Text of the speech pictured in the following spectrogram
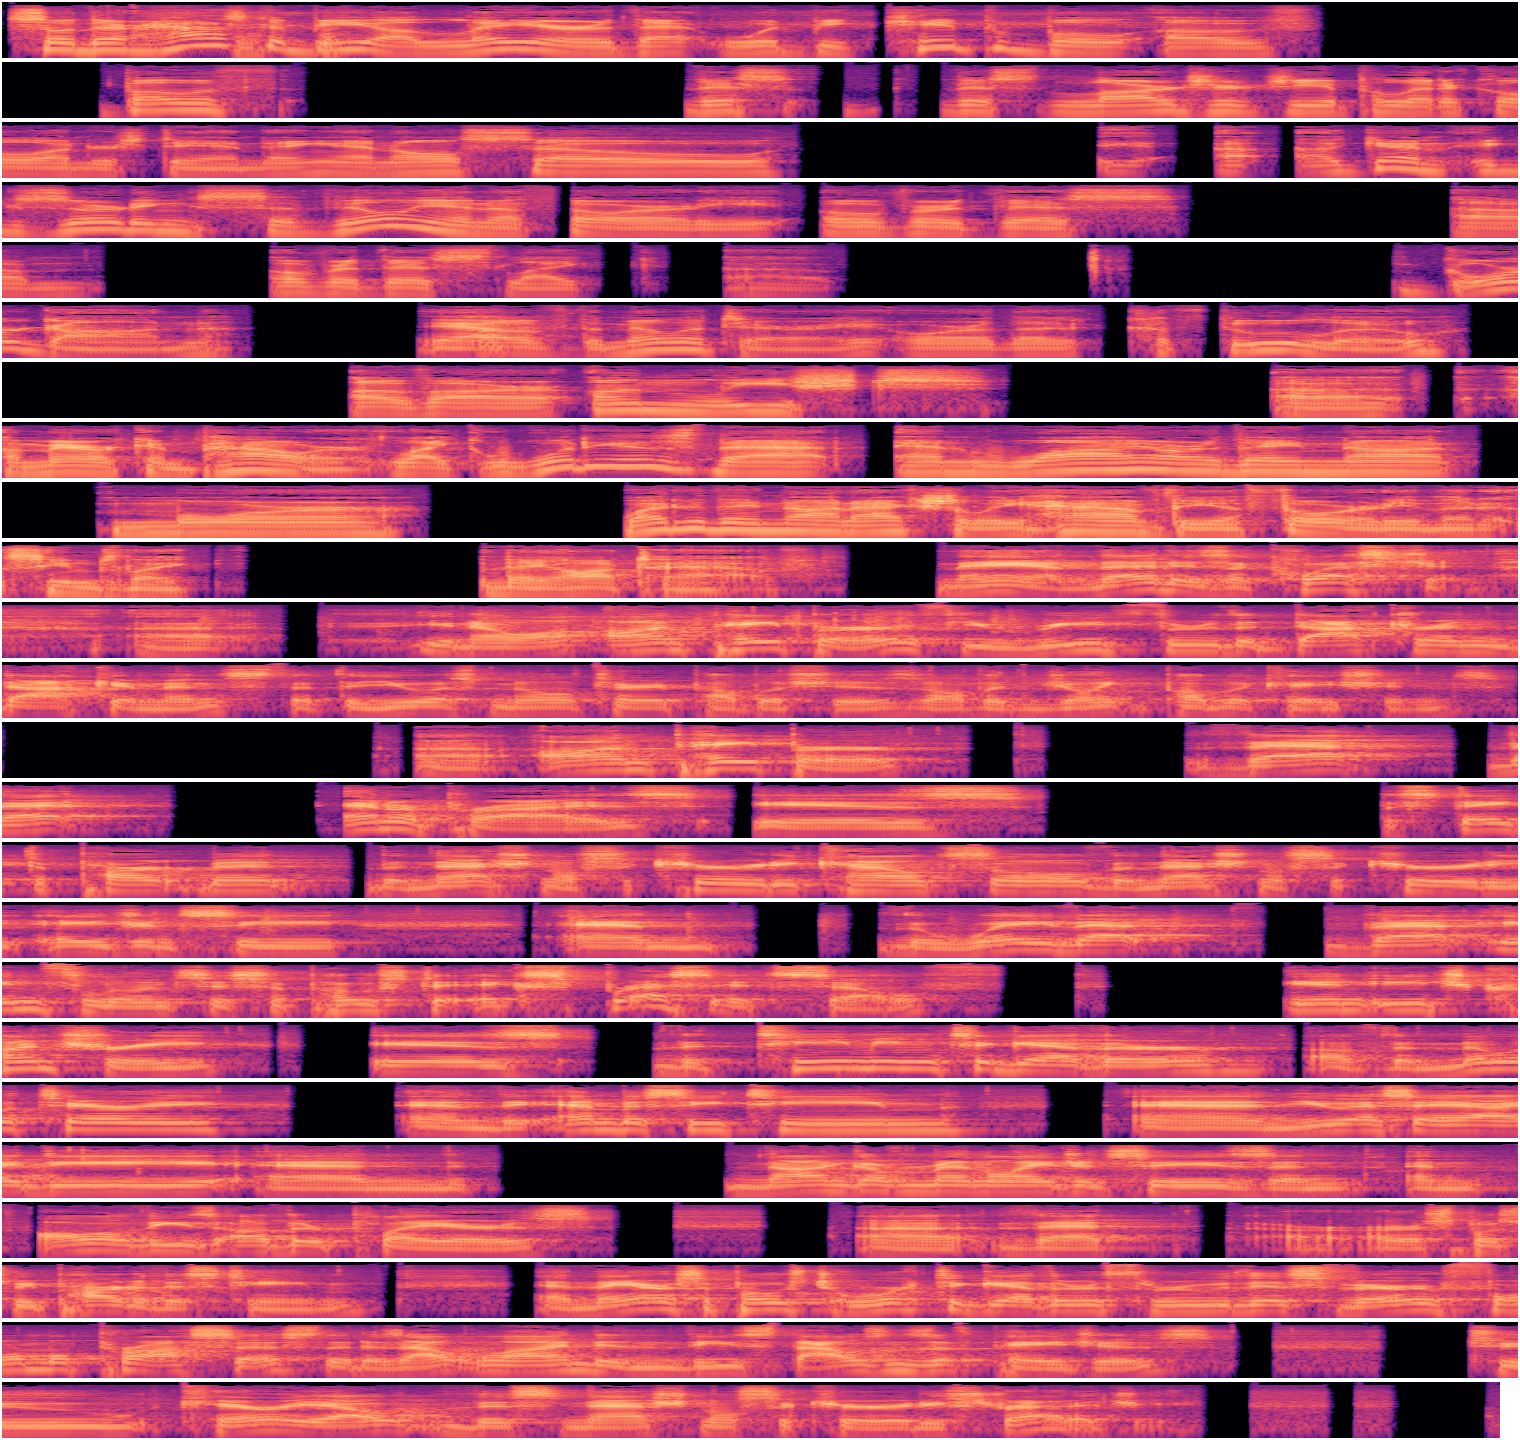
so there has to be a layer that would be capable of both this this larger geopolitical understanding and also uh, again exerting civilian authority over this um over this like uh gorgon Yeah. of the military or the Cthulhu of our unleashed uh, American power. Like, what is that, and why are they not more? Why do they not actually have the authority that it seems like they ought to have? Man, that is a question. Uh, you know, on paper, if you read through the doctrine documents that the U.S. military publishes, all the joint publications, uh, on paper, that that enterprise is the State Department, the National Security Council, the National Security Agency, and the way that that influence is supposed to express itself in each country is the teaming together of the military and the embassy team and USAID and non-governmental agencies and, and all of these other players uh, that are, are supposed to be part of this team. And they are supposed to work together through this very formal process that is outlined in these thousands of pages to carry out this national security strategy.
